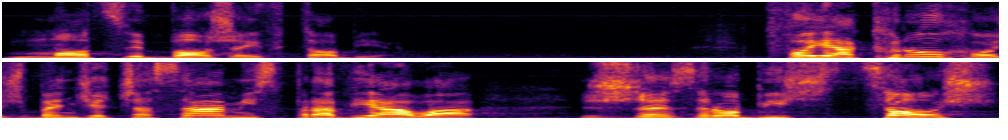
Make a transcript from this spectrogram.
mocy Bożej w tobie. Twoja kruchość będzie czasami sprawiała, że zrobisz coś,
